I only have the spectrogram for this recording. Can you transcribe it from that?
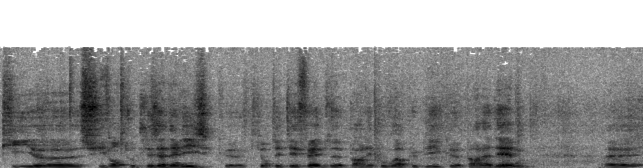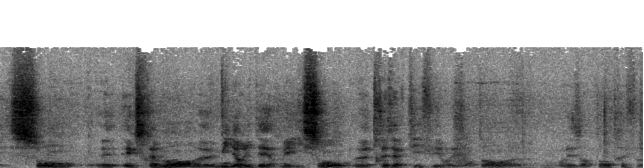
qui, euh, suivant toutes les analyses qui ont été faites par les pouvoirs publics, par l'ADEME, euh, sont extrêmement minoritaires. Mais ils sont très actifs et on les entend, on les entend très fort.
